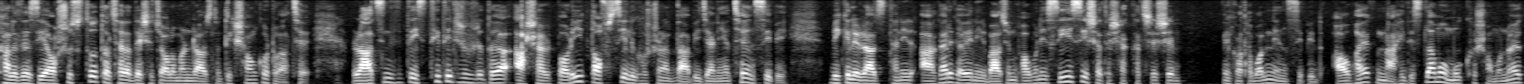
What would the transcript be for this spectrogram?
খালেদা জিয়া অসুস্থ, তাছাড়া দেশে চলমান রাজনৈতিক সংকটও আছে। রাজনীতিতে স্থিতিশীলতা আসার পরই তফসিল ঘোষণার দাবি জানিয়েছে এনসিপি। বিকেলে রাজধানীর আগারগাঁওয়ে নির্বাচন ভবনে সিইসির সাথে সাক্ষাৎ শেষে এ কথা বলেন এনসিপির আহ্বায়ক নাহিদ ইসলাম ও মুখ্য সমন্বয়ক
